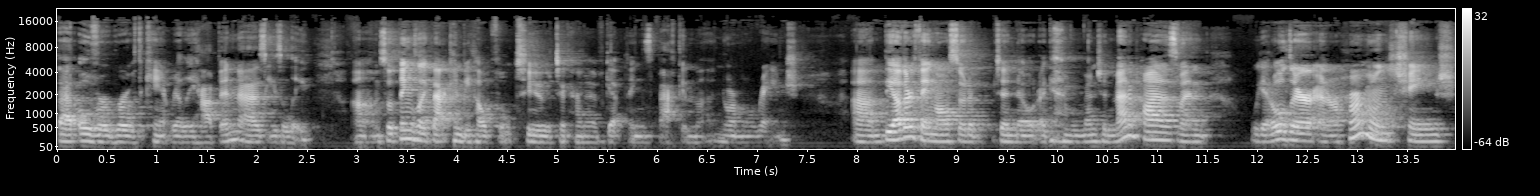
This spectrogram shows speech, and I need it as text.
that overgrowth can't really happen as easily. Um, so things like that can be helpful too to kind of get things back in the normal range. Um, the other thing also to, to note, again, we mentioned menopause when we get older and our hormones change,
